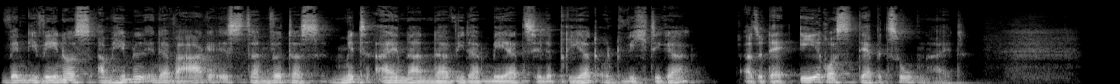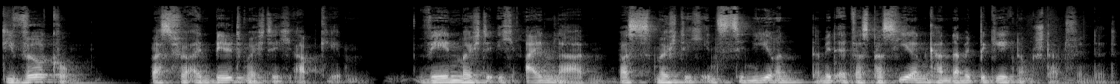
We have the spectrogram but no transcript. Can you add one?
wenn die Venus am Himmel in der Waage ist, dann wird das Miteinander wieder mehr zelebriert und wichtiger. also der Eros der Bezogenheit. Die Wirkung, was für ein Bild möchte ich abgeben? Wen möchte ich einladen? Was möchte ich inszenieren, damit etwas passieren kann, damit Begegnung stattfindet?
